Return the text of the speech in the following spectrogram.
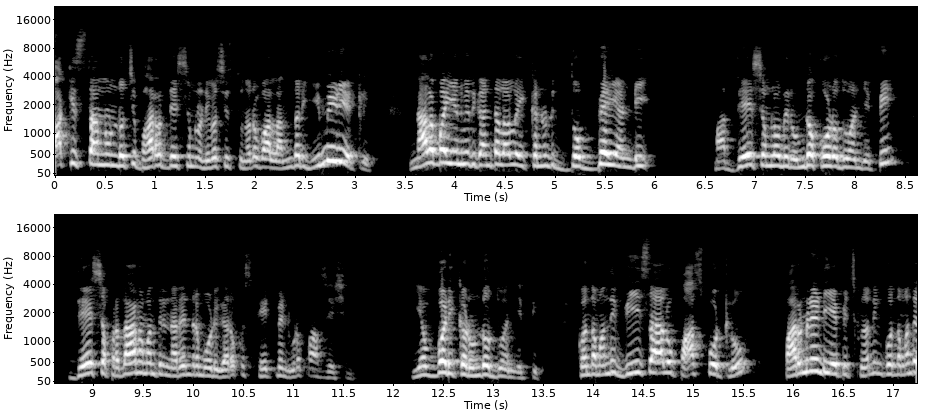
పాకిస్తాన్ నుండి వచ్చి భారతదేశంలో నివసిస్తున్నారో వాళ్ళందరూ ఇమీడియట్లీ నలభై ఎనిమిది గంటలలో ఇక్కడ నుండి దొబ్బేయండి. మా దేశంలో మీరు ఉండకూడదు అని చెప్పి దేశ ప్రధానమంత్రి నరేంద్ర మోడీ గారు ఒక స్టేట్మెంట్ కూడా పాస్ చేసింది. ఎవ్వడు ఇక్కడ ఉండొద్దు అని చెప్పి. కొంతమంది వీసాలు పాస్పోర్ట్లు పర్మనెంట్ చేయించుకున్నారు. ఇంకొంతమంది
